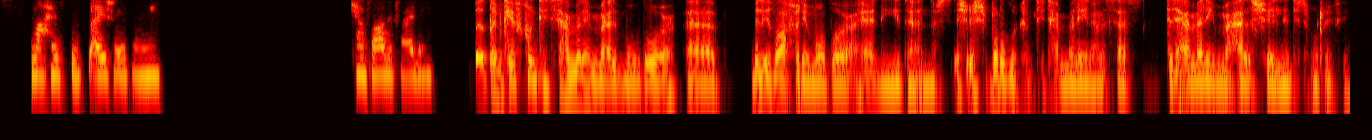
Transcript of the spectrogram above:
بس ما أحس بأي شيء ثاني. كان فاضي فعلا طيب كيف كنت تتعاملين مع الموضوع؟ آه بالإضافة لموضوع يعني إذا النفس إيش إيش برضو كنت تتعاملين على أساس تتعاملين مع هذا الشيء اللي أنت تمرين فيه؟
